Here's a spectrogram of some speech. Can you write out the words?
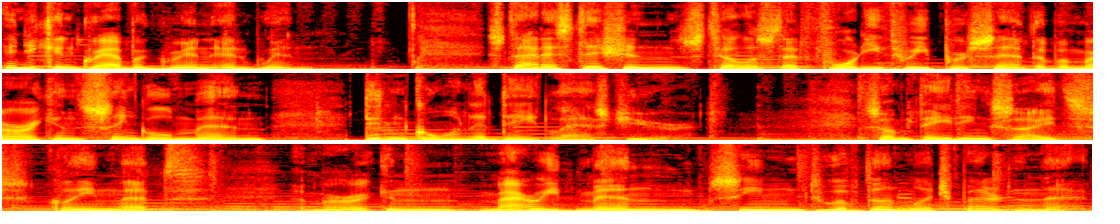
and you can grab a grin and win. Statisticians tell us that 43% of American single men didn't go on a date last year. Some dating sites claim that American married men seem to have done much better than that.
